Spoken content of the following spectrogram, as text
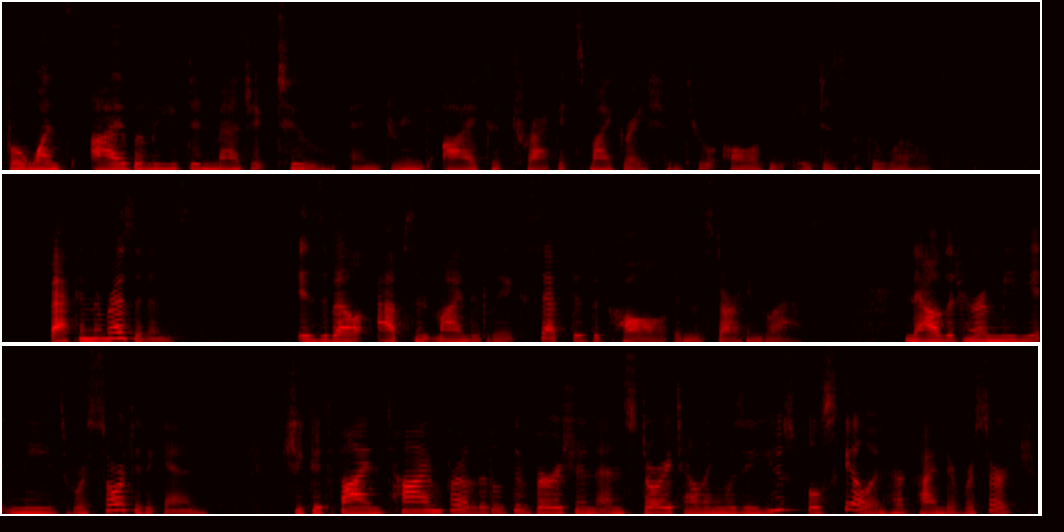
For once I believed in magic too, and dreamed I could track its migration through all the ages of the world. Back in the residence, Isabel absent mindedly accepted the call in the starting glass. Now that her immediate needs were sorted again, she could find time for a little diversion, and storytelling was a useful skill in her kind of research.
